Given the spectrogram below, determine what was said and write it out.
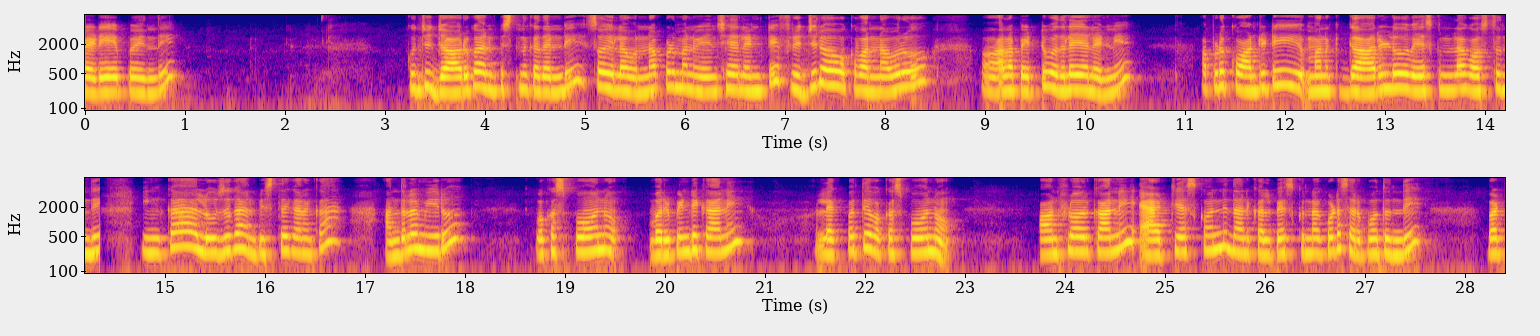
రెడీ అయిపోయింది. కొంచెం జారుగా అనిపిస్తుంది కదండి. సో ఇలా ఉన్నప్పుడు మనం ఏం చేయాలంటే ఫ్రిడ్జ్లో ఒక వన్ అవరు అలా పెట్టి వదిలేయాలండి. అప్పుడు క్వాంటిటీ మనకి గారెలు వేసుకునేలాగా వస్తుంది. ఇంకా లూజుగా అనిపిస్తే కనుక అందులో మీరు ఒక స్పూను వరిపిండి కానీ లేకపోతే ఒక స్పూను ఫ్లోర్ కానీ యాడ్ చేసుకొని దాన్ని కలిపేసుకున్నా కూడా సరిపోతుంది. బట్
